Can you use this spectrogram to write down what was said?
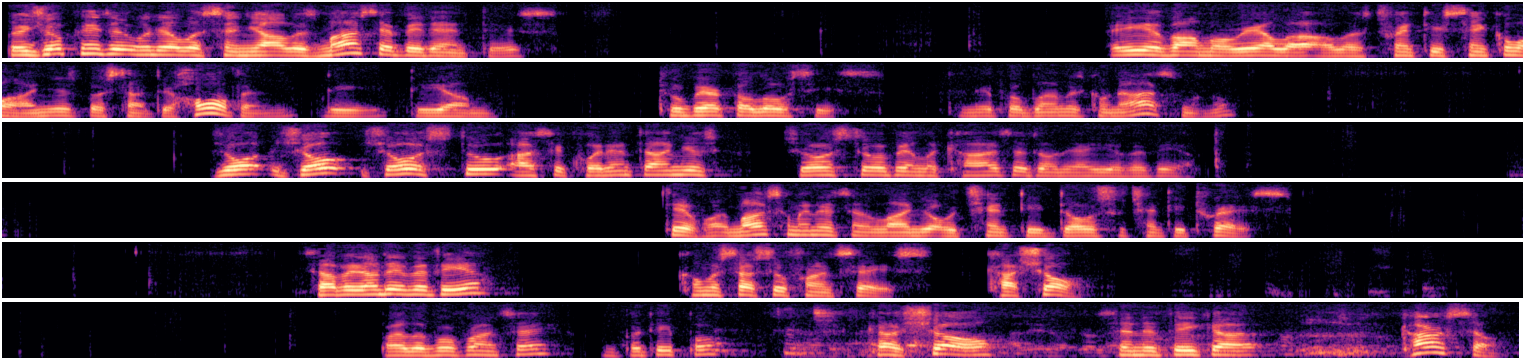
Pero yo pienso una de las señales más evidentes ella va a morir a, los 35 años, bastante joven, de, de um, tuberculosis. Tenía problemas con asma, ¿no? Yo, yo, yo estuve, hace 40 años, yo estuve en la casa donde ella vivía. Que fue más o menos en el año 82, 83. ¿Sabe dónde vivía? ¿Cómo está su francés? Cachot. Parlez-vous français? Un petit peu? Cachot significa cárcel.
